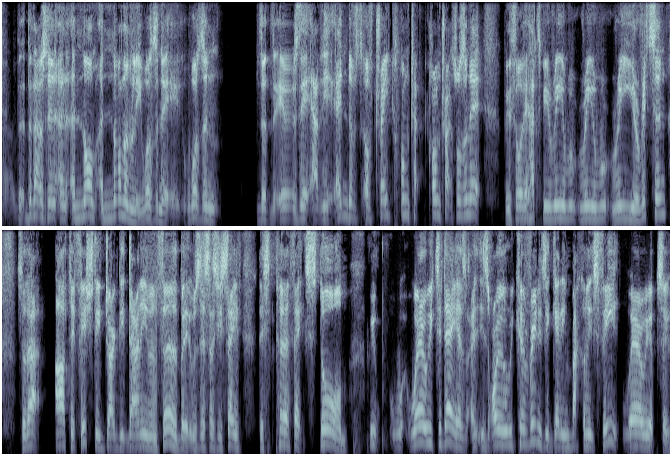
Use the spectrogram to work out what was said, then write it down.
Um, but, but that was an, an, an anomaly, wasn't it? It wasn't that it was the, at the end of, of trade contract, contracts, wasn't it? Before they had to be re, re, rewritten. So that artificially dragged it down even further. But it was this, as you say, this perfect storm. We, where are we today? Is, is oil recovering? Is it getting back on its feet? Where are we up to?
